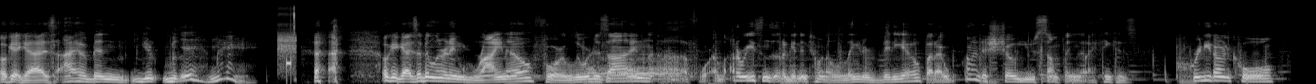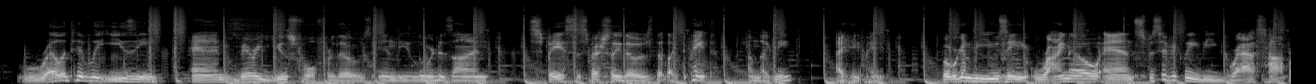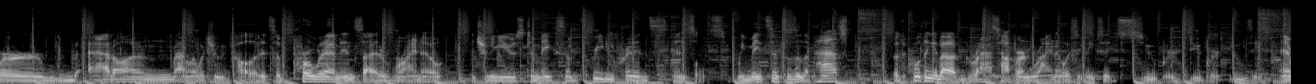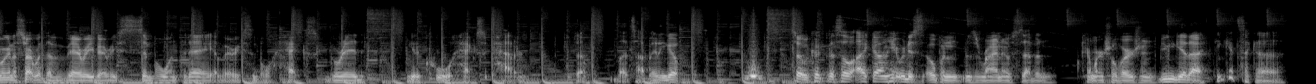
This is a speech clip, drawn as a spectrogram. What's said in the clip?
Okay guys, I have been, okay guys, I've been learning Rhino for lure design uh, for a lot of reasons that I'll get into in a later video, but I wanted to show you something that I think is pretty darn cool, relatively easy, and very useful for those in the lure design space, especially those that like to paint. Unlike me, I hate paint. But we're gonna be using Rhino and specifically the Grasshopper add-on, I don't know what you would call it. It's a program inside of Rhino that you can use to make some 3D printed stencils. We made stencils in the past, but the cool thing about Grasshopper and Rhino is it makes it super duper easy. And we're gonna start with a very, very simple one today, a very simple hex grid. Get a cool hex pattern. So let's hop in and go. So we click this little icon here. We just open this Rhino 7 commercial version. You can get, a, I think it's like a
